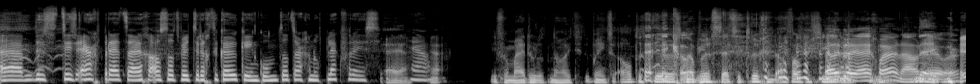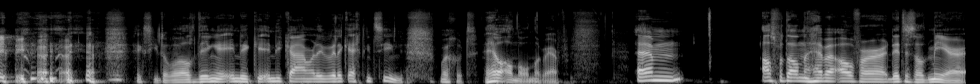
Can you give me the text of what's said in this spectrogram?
Um, dus het is erg prettig als dat weer terug de keuken in komt, dat er genoeg plek voor is. Ja, ja, ja. ja. Die van mij doet het nooit. Die brengt ze altijd keurig naar Brugge, zet ze terug in de afwasmachine. Oh, nee, echt waar? Nou, nee, nee hoor. Nee. ik zie toch wel dingen in, de, in die kamer, die wil ik echt niet zien. Maar goed, heel ander onderwerp. Um, als we het dan hebben over, dit is dat meer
